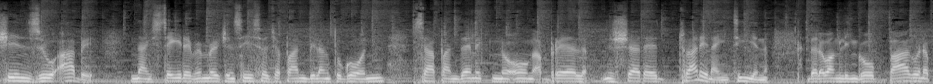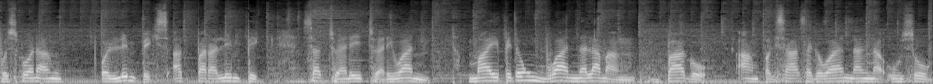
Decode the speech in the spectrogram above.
Shinzo Abe ng state of emergency sa Japan bilang tugon sa pandemic noong Abril 7, 2019. Dalawang linggo bago na puspona ang Olympics at Paralympic sa 2021. May pitong buwan na lamang bago ang pagsasagawa ng nausog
